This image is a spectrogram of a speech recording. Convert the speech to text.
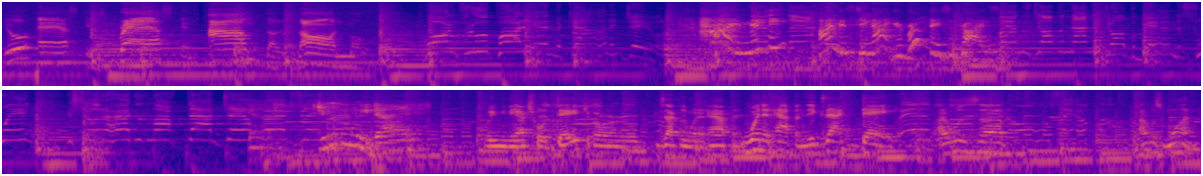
Your ass is brass and I'm the lawnmower. Warden threw a party in the county jail. Hi, Mickey. I'm Misty Knight, your birthday surprise. Do you remember when he died? We mean the actual date or exactly when it happened? When it happened, the exact day. I was, uh, I was one.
